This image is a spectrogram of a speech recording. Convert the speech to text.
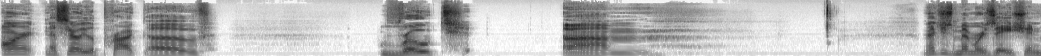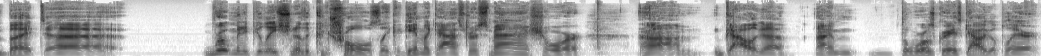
aren't necessarily the product of rote, um, not just memorization, but uh, rote manipulation of the controls, like a game like Astrosmash or um, Galaga. I'm the world's greatest Galaga player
